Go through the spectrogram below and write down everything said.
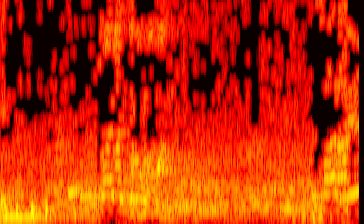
Try the blue one. Father,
